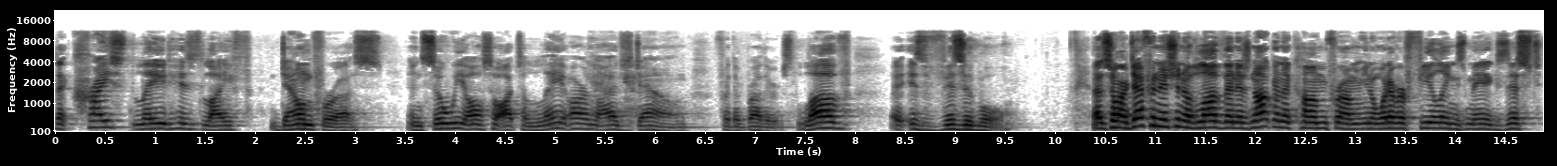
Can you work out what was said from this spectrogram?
that Christ laid his life down for us. And so we also ought to lay our lives down for the brothers. Love is visible. Uh, so our definition of love then is not going to come from you know whatever feelings may exist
